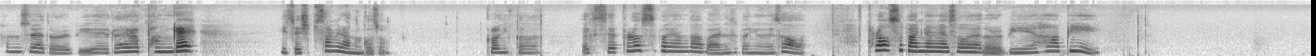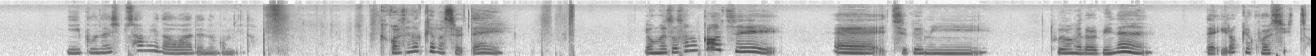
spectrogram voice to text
함수의 넓이를 합한 게 이제 13이라는 거죠. 그러니까 x의 플러스 방향과 마이너스 방향에서 플러스 방향에서의 넓이의 합이 2분의 13이 나와야 되는 겁니다. 그걸 생각해 봤을 때 0에서 3까지의 지금 이 도형의 넓이는 네, 이렇게 구할 수 있죠.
